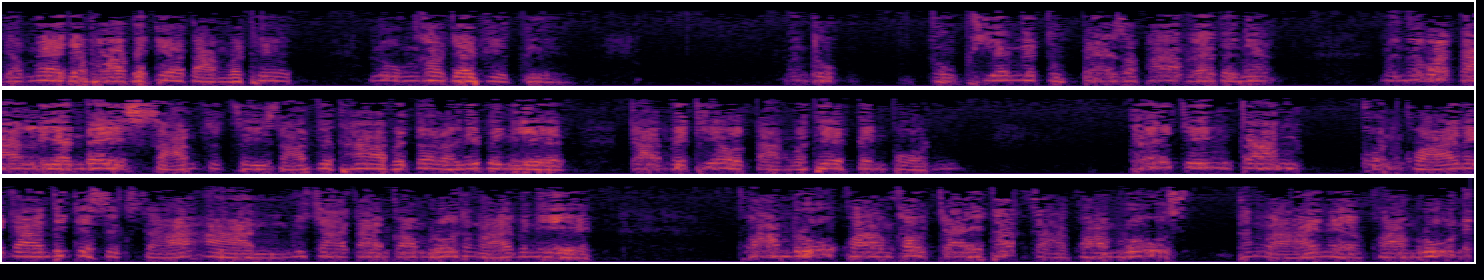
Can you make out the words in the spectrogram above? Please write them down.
อย่าแม่จะพาไปเที่ยวต่างประเทศลูกเข้าใจผิดเลยมันถูก ถูกเพี้ยนเนี่ยถูกแปลสภาพแล้วแต่เนี้ยมันนึกว่าการเรียนได้สามจุดสี่สามจุดห้าเป็นต้นเหล่านี้เป็นเหตุ การไปเที่ยวต่างประเทศเป็นผลแท้จริงการขวนขวายในการที่จะศึกษาอ่านวิชาการความรู้ทั้งหลายเป็นเหตุ ความรู้ความเข้าใจทักษะความรู้ทั้งหลายเนี่ยความรู้ใน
